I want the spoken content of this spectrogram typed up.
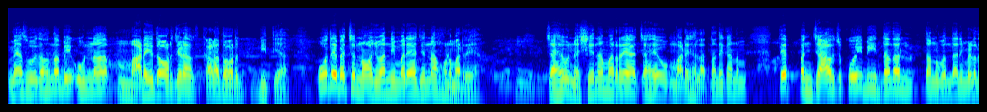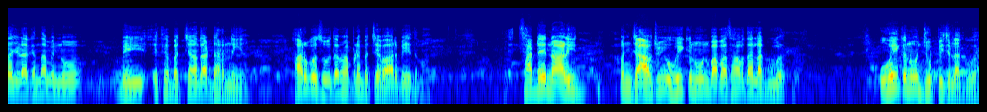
ਮੈਂ ਸੋਚਦਾ ਹੁੰਦਾ ਵੀ ਉਹਨਾਂ ਮਾੜੇ ਦੌਰ ਜਿਹੜਾ ਕਾਲਾ ਦੌਰ ਬੀਤਿਆ ਉਹਦੇ ਵਿੱਚ ਨੌਜਵਾਨ ਨਹੀਂ ਮਰਿਆ ਜਿੰਨਾ ਹੁਣ ਮਰ ਰਿਹਾ। ਚਾਹੇ ਉਹ ਨਸ਼ੇ ਨਾਲ ਮਰ ਰਿਹਾ ਚਾਹੇ ਉਹ ਮਾੜੇ ਹਾਲਾਤਾਂ ਦੇ ਕਾਰਨ। ਤੇ ਪੰਜਾਬ 'ਚ ਕੋਈ ਵੀ ਇਦਾਂ ਦਾ ਤੁਹਾਨੂੰ ਬੰਦਾ ਨਹੀਂ ਮਿਲਦਾ ਜਿਹੜਾ ਕਹਿੰਦਾ ਮੈਨੂੰ ਵੀ ਇੱਥੇ ਬੱਚਿਆਂ ਦਾ ਡਰ ਨਹੀਂ ਆ। ਹਰ ਕੋਈ ਸੋਚਦਾ ਮੈਂ ਆਪਣੇ ਬੱਚੇ ਬਾਹਰ ਭੇਜ ਦੇਵਾਂ। ਸਾਡੇ ਨਾਲ ਹੀ ਪੰਜਾਬ 'ਚ ਵੀ ਉਹੀ ਕਾਨੂੰਨ ਬਾਬਾ ਸਾਹਿਬ ਦਾ ਲਾਗੂ ਆ। ਉਹੀ ਕਾਨੂੰਨ ਯੂਪੀ 'ਚ ਲਾਗੂ ਆ।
